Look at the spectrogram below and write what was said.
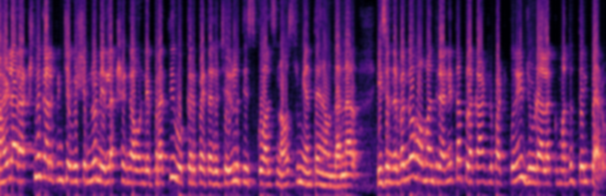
మహిళా రక్షణ కల్పించే విషయంలో నిర్లక్ష్యంగా ఉండే ప్రతి ఒక్కరిపై తగు చర్యలు తీసుకోవాల్సిన అవసరం ఎంతైనా ఉందన్నారు. ఈ సందర్భంగా హోంమంత్రి అనిత ప్లకార్డులు పట్టుకుని జూడాలకు మద్దతు తెలిపారు.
